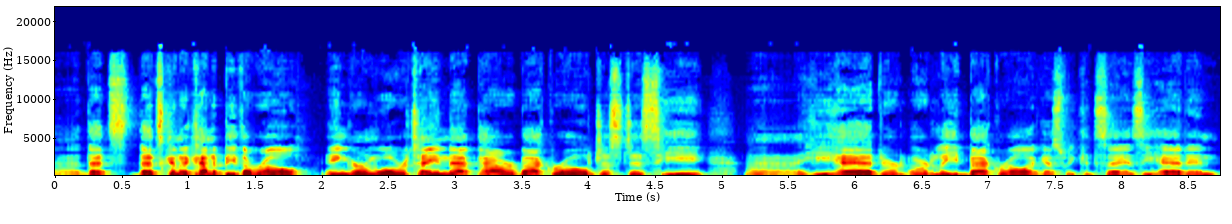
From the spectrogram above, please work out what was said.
uh, that's that's going to kind of be the role. Ingram will retain that power back role just as he uh, he had, or, or lead back role, I guess we could say, as he had in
